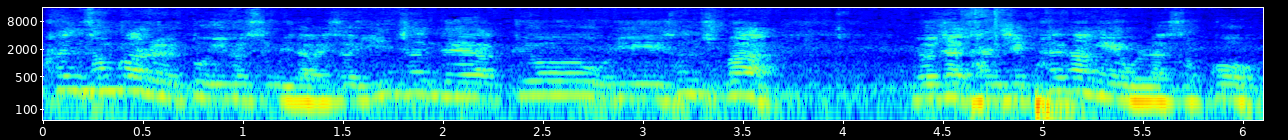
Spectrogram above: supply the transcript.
큰 성과를 또 이뤘습니다. 그래서 인천대학교 우리 선수가 여자 단식 8강에 올랐었고,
